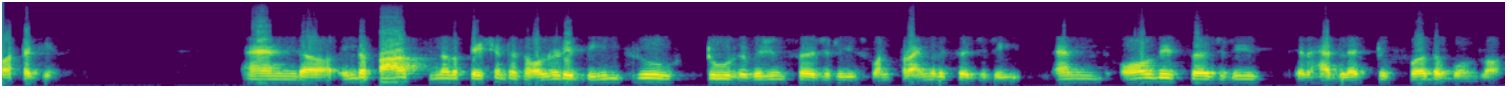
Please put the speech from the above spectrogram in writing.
butt again. And uh, in the past, you know, the patient has already been through two revision surgeries, one primary surgery, and all these surgeries it had led to further bone loss.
